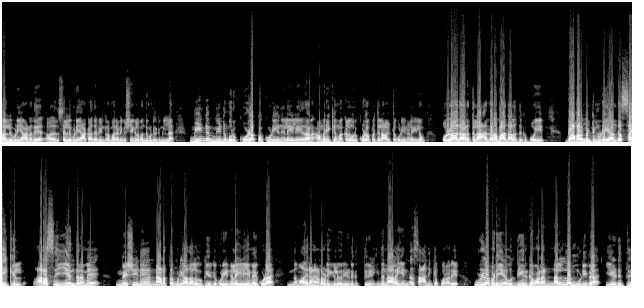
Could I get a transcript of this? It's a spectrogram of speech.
தள்ளுபடியானது அது செல்லுபடி ஆகாது அப்படின்ற மாதிரியான விஷயங்கள் வந்து கொண்டிருக்கும் இல்லை. மீண்டும் மீண்டும் ஒரு குழப்பக்கூடிய நிலையிலேயே தான் அமெரிக்க மக்களை ஒரு குழப்பத்தில் ஆழ்த்தக்கூடிய நிலையிலும் பொருளாதாரத்தில் அதர பாதாளத்துக்கு போய் கவர்மெண்ட்டினுடைய அந்த சைக்கிள் அரசு இயந்திரமே மெஷினே நடத்த முடியாத அளவுக்கு இருக்கக்கூடிய நிலையிலையுமே கூட இந்த மாதிரியான நடவடிக்கைகள் இவர் எடுத்து இதனால் என்ன சாதிக்க போகிறாரு உள்ளபடியே ஒரு தீர்க்கமான நல்ல முடிவை எடுத்து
